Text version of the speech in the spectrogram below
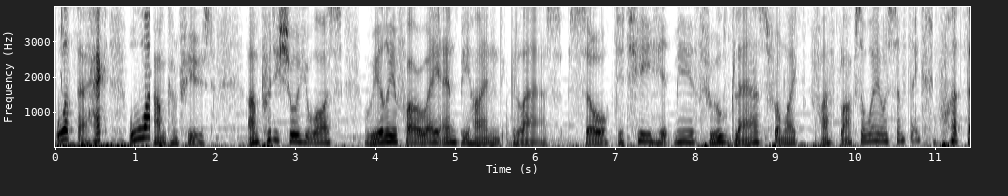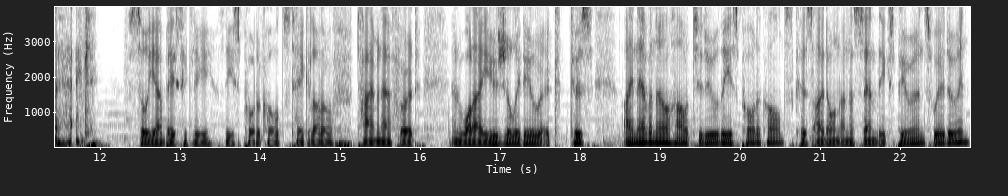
What the heck? What? I'm confused. I'm pretty sure he was really far away and behind glass. So, did he hit me through glass from like 5 blocks away or something? What the heck? So yeah, basically these protocols take a lot of time and effort and what I usually do, uh, because I never know how to do these protocols, because I don't understand the experiments we're doing,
